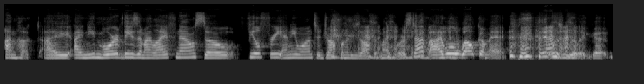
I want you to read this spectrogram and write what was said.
I'm hooked. I I need more of these in my life now. So feel free anyone to drop one of these off at my doorstep. I will welcome it. it was really good.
